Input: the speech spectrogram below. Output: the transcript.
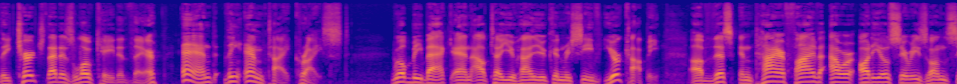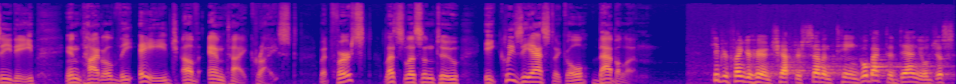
the church that is located there, and the Antichrist. We'll be back and I'll tell you how you can receive your copy of this entire five hour audio series on CD entitled The Age of Antichrist. But first, let's listen to Ecclesiastical Babylon. Keep your finger here in chapter 17. Go back to Daniel just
